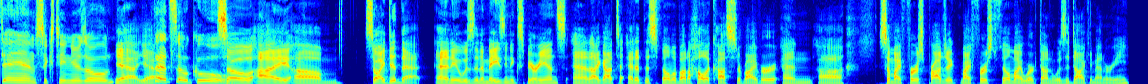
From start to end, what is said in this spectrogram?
damn 16 years old? Yeah yeah. That's so cool. So I um so I did that. And it was an amazing experience. And I got to edit this film about a Holocaust survivor. And uh so my first project my first film I worked on was a documentary.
